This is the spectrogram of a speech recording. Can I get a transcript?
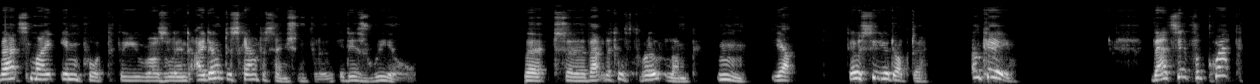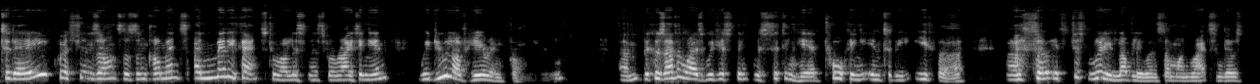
That's my input for you, Rosalind. I don't discount ascension flu, it is real. But uh, that little throat lump, mm, yeah, go see your doctor. Okay, that's it for Quack today. Questions, answers, and comments. And many thanks to our listeners for writing in. We do love hearing from you um, because otherwise we just think we're sitting here talking into the ether. Uh, so it's just really lovely when someone writes and goes,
